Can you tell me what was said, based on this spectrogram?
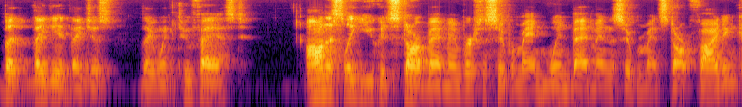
but they did they just they went too fast. Honestly, you could start Batman versus Superman when Batman and Superman start fighting.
